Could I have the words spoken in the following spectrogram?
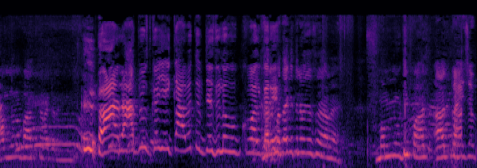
हम दोनों बात करा करेंगे। हाँ रात में उसका यही काम है तुम जैसे लोगों को कॉल करें। पता है कितने बजे सोया मैं? मम्मी उठी पाँच आज गाइस जब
